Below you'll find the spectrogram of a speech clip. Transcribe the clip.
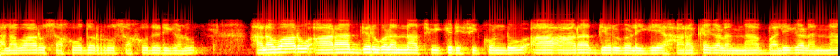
ಹಲವಾರು ಸಹೋದರರು ಸಹೋದರಿಗಳು ಹಲವಾರು ಆರಾಧ್ಯರುಗಳನ್ನು ಸ್ವೀಕರಿಸಿಕೊಂಡು ಆ ಆರಾಧ್ಯರುಗಳಿಗೆ ಹರಕೆಗಳನ್ನು ಬಲಿಗಳನ್ನು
